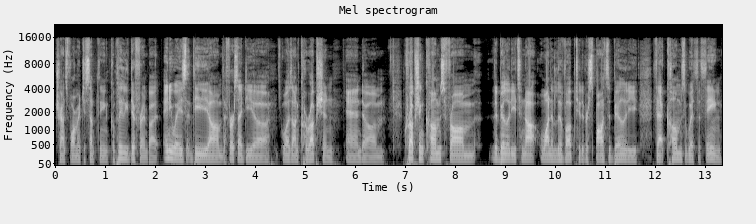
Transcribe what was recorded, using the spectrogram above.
transform into something completely different. But anyways, the um, the first idea was on corruption, and um, corruption comes from the ability to not want to live up to the responsibility that comes with the thing.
